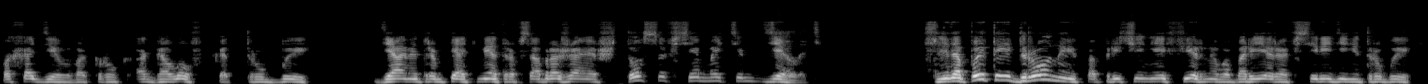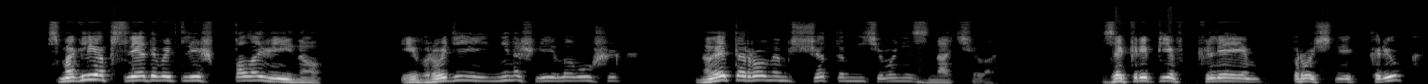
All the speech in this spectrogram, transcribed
походил вокруг оголовка трубы диаметром пять метров, соображая, что со всем этим делать. Следопыты и дроны по причине эфирного барьера в середине трубы смогли обследовать лишь половину и вроде не нашли ловушек, но это ровным счетом ничего не значило. Закрепив клеем прочный крюк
